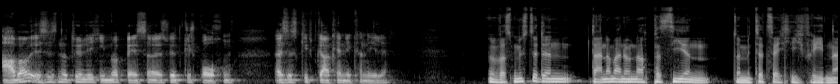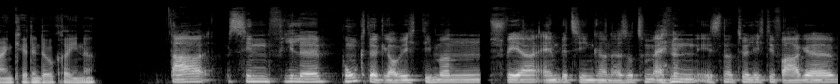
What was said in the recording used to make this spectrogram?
Aber es ist natürlich immer besser, es wird gesprochen, als es gibt gar keine Kanäle. Was müsste denn deiner Meinung nach passieren, damit tatsächlich Frieden einkehrt in der Ukraine? Da sind viele Punkte, glaube ich, die man schwer einbeziehen kann. Also zum einen ist natürlich die Frage,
